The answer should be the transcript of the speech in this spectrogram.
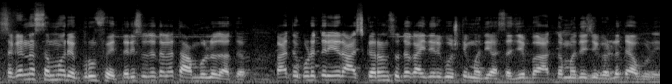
सगळ्यांना समोर आहे प्रूफ आहे तरीसुद्धा त्याला थांबवलं जातं. का तर कुठेतरी हे राजकारण सुद्धा काहीतरी गोष्टीमध्ये असतात जे आतामध्ये जे घडलं त्यामुळे.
